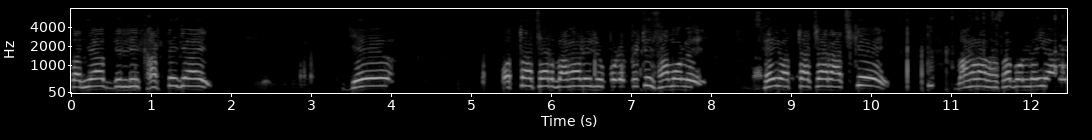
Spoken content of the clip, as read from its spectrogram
পাঞ্জাব, দিল্লি খাটতে যায়। যে অত্যাচার বাঙালির উপরে ব্রিটিশ আমলে সেই অত্যাচার আজকে বাংলা ভাষা বললেই আমি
